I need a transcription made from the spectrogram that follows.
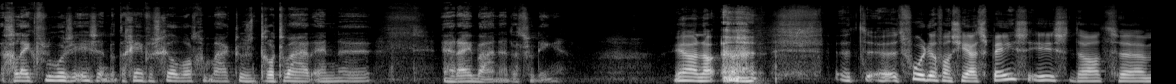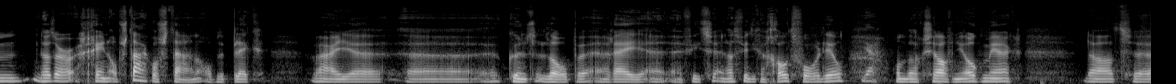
gelijkvloers is en dat er geen verschil wordt gemaakt tussen trottoir en, en rijbanen, dat soort dingen. Ja, nou, het, het voordeel van shared space is dat, um, dat er geen obstakels staan op de plek waar je uh, kunt lopen en rijden en, en, fietsen. En dat vind ik een groot voordeel, ja. omdat ik zelf nu ook merk dat uh,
